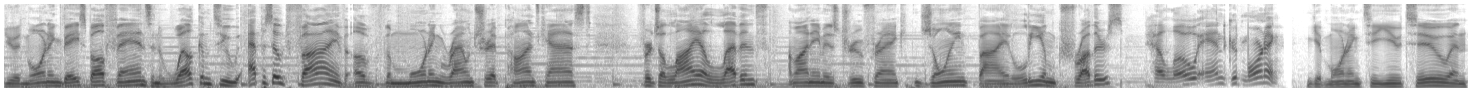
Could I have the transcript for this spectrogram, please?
Good morning, baseball fans, and welcome to episode 5 of the Morning Round Trip podcast. For July 11th, my name is Drew Frank, joined by Liam Crothers. Hello and good morning. Good morning to you too. And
